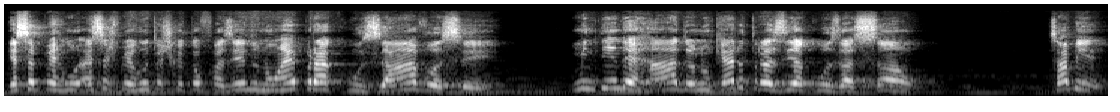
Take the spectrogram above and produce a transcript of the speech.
Essa pergu essas perguntas que eu estou fazendo não é para acusar você. Me entenda errado, eu não quero trazer acusação. Sabe,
